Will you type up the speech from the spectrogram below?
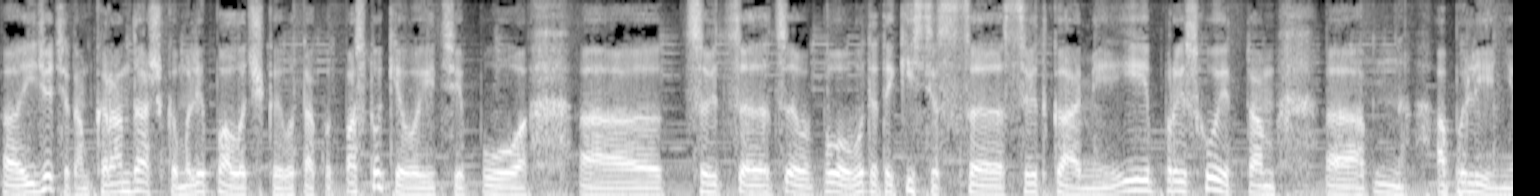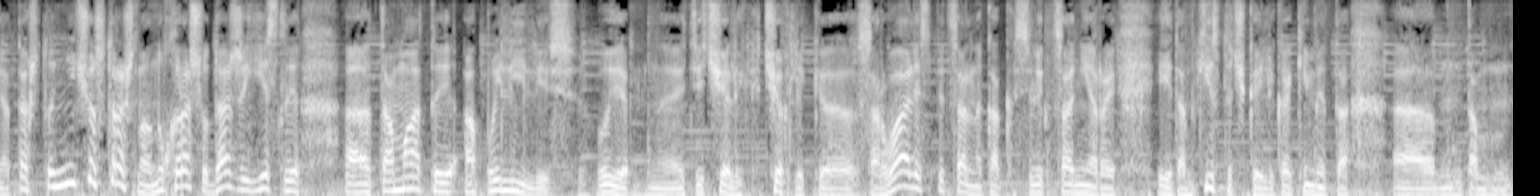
э, идете там карандашиком или палочкой вот так вот постукиваете по, э, цвет, по вот этой кисти с, цветками, и происходит там э, опыление. Так что ничего страшного. Ну, хорошо, даже если томаты опылились, вы эти чехлики, чехлики сорвали специально, как селекционеры, и там кисточкой или какими-то там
